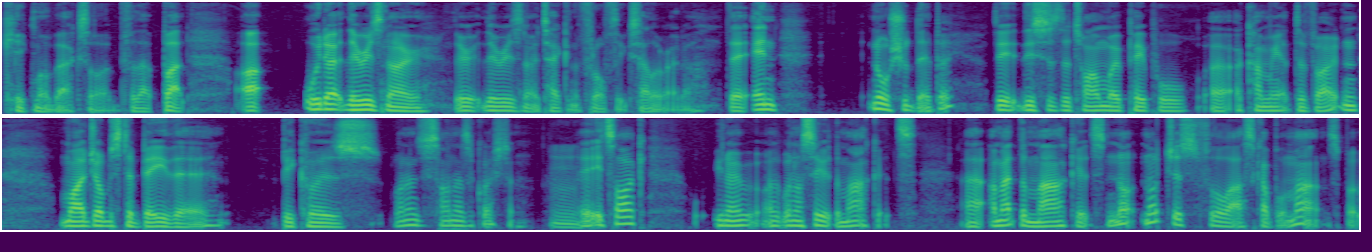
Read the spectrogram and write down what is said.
kick my backside for that. But uh, we don't. There is no there there is no taking the foot off the accelerator. There and nor should there be. Th- This is the time where people uh, are coming out to vote, and my job is to be there because when someone has a question, it's like you know when I see you at the markets. Uh, I'm at the markets not not just for the last couple of months, but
